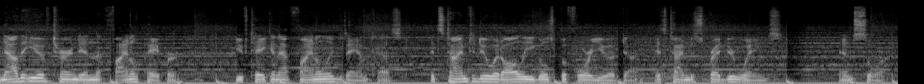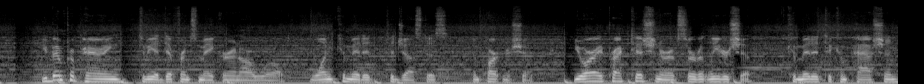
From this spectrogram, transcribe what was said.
Now that you have turned in that final paper, you've taken that final exam test, it's time to do what all Eagles before you have done. It's time to spread your wings and soar. You've been preparing to be a difference maker in our world, one committed to justice and partnership. You are a practitioner of servant leadership, committed to compassion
